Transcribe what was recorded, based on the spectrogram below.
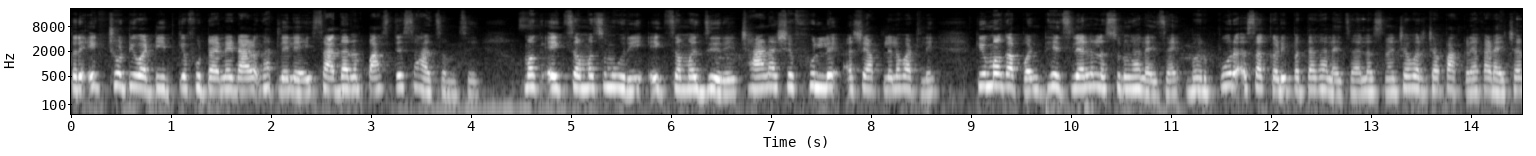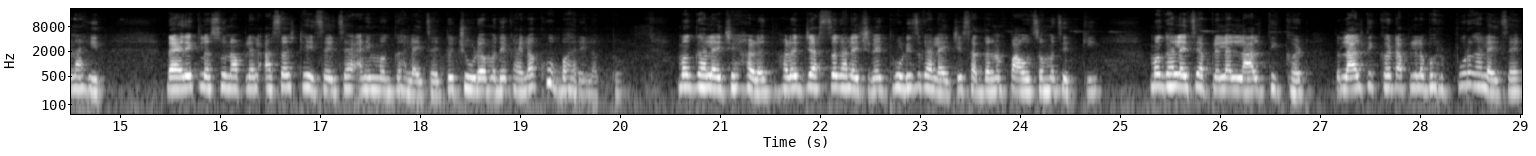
तर एक छोटी वाटी इतके फुटाणे डाळ घातलेली आहे साधारण पाच ते सहा चमचे. मग एक चमच मोहरी एक चमच जिरे छान असे फुलले असे आपल्याला वाटले की मग आपण ठेचलेला लसूण घालायचा आहे भरपूर असा कढीपत्ता घालायचा लसणाच्या वरच्या पाकळ्या काढायच्या नाहीत. डायरेक्ट लसूण आपल्याला असाच ठेचायचा आहे आणि मग घालायचा आहे. तो चिवड्यामध्ये खायला खूप भारी लागतो. मग घालायची हळद. हळद जास्त घालायची नाही थोडीच घालायची साधारण पाव चमच इतकी. मग घालायचे आपल्याला लाल तिखट. तर लाल तिखट आपल्याला भरपूर घालायचं आहे.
